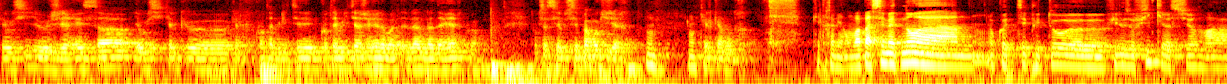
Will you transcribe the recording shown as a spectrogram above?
c'est aussi euh, gérer ça. Il y a aussi quelques, quelques comptabilités, une comptabilité à gérer là, là, là derrière. Quoi. Donc ça, c'est, pas moi qui gère. Ok. Quelqu'un d'autre. Ok, très bien. On va passer maintenant à- au côté plutôt euh, philosophique sur euh,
